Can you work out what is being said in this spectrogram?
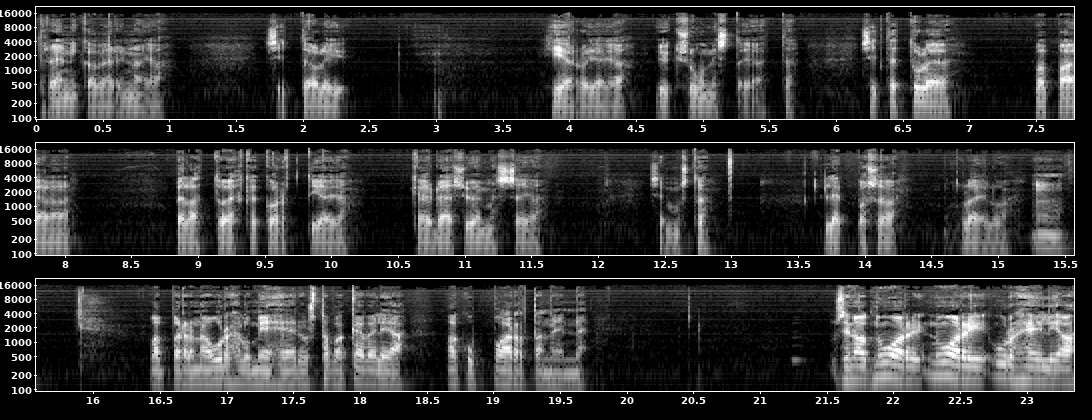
treenikaverina ja sitten oli hieroja ja yksi suunnistaja, että sitten tulee vapaa-ajalla pelattua ehkä korttia ja käydään syömässä ja semmoista lepposaa oleilua. Mm. Lappeenrannan urheilumiehen edustava kävelijä Aku Partanen. Sinä olet nuori, nuori urheilija,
